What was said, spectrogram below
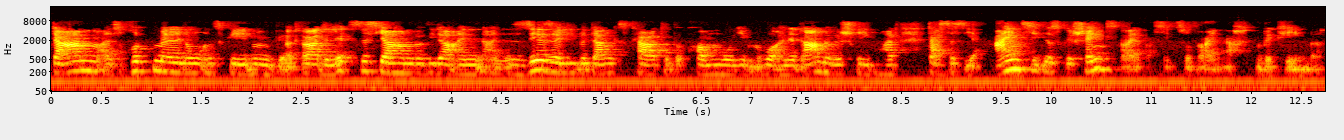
Damen als Rückmeldung uns geben. Wir, gerade letztes Jahr haben wir wieder ein, eine sehr, sehr liebe Dankskarte bekommen, wo, wo eine Dame geschrieben hat, dass es ihr einziges Geschenk sei, was sie zu Weihnachten bekäme.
